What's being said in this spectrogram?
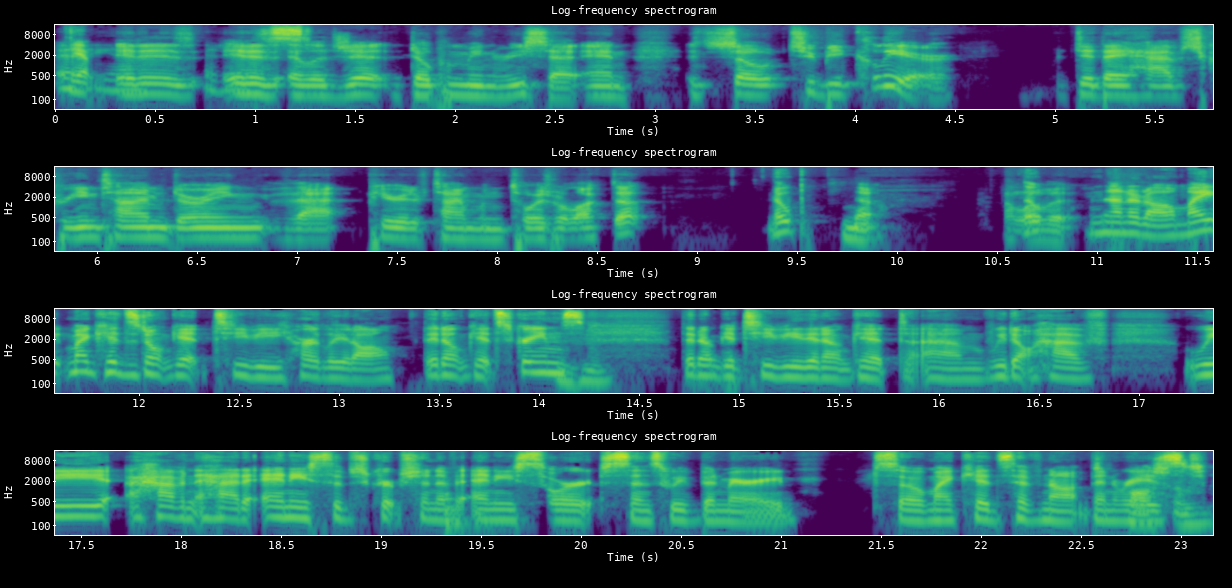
Yep. yeah, it is it it is. is. a legit dopamine reset and so to be clear did they have screen time during that period of time when toys were locked up Nope. no i love it None at all. My my kids don't get TV hardly at all. They don't get screens. Mhm. They don't get TV. They don't get. Um, we don't have. We haven't had any subscription of any sort since we've been married. So my kids have not been raised Awesome.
